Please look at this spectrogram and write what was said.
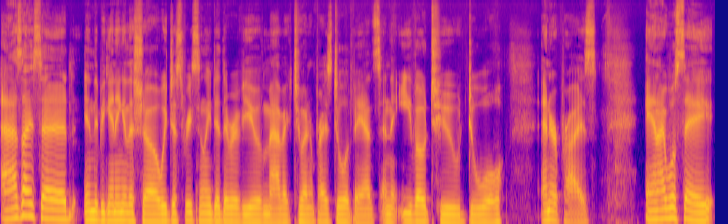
as I said in the beginning of the show, we just recently did the review of Mavic 2 Enterprise Dual Advanced and the Evo 2 Dual Enterprise. And I will say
